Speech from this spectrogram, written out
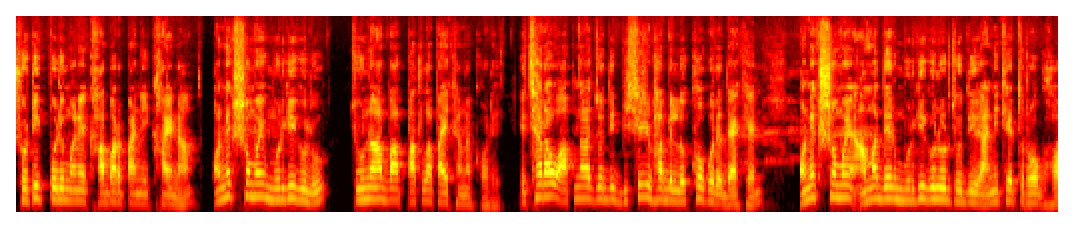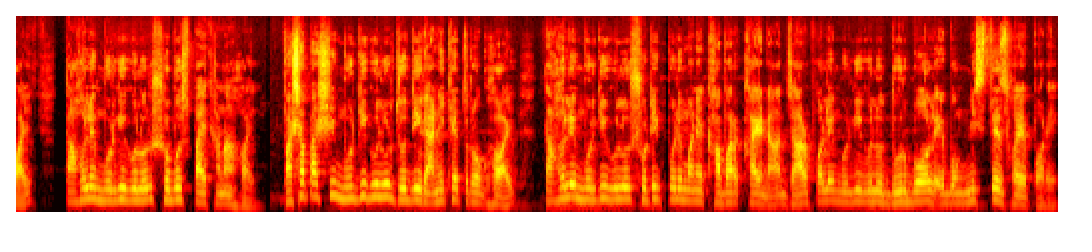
সঠিক পরিমাণে খাবার পানি খায় না। অনেক সময় মুরগিগুলো চুনা বা পাতলা পায়খানা করে। এছাড়াও আপনারা যদি বিশেষভাবে লক্ষ্য করে দেখেন, অনেক সময় আমাদের মুরগিগুলোর যদি রানীক্ষেত রোগ হয়, তাহলে মুরগিগুলোর সবুজ পায়খানা হয়। পাশাপাশি মুরগিগুলোর যদি রানীক্ষেত রোগ হয়, তাহলে মুরগিগুলো সঠিক পরিমাণে খাবার খায় না, যার ফলে মুরগিগুলো দুর্বল এবং নিস্তেজ হয়ে পড়ে।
